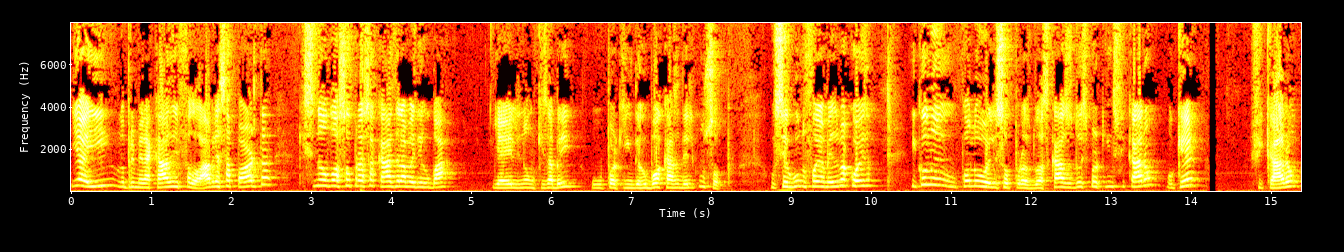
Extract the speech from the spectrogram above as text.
E aí, na primeira casa, ele falou: abre essa porta, que senão eu vou assoprar essa casa, ela vai derrubar. E aí ele não quis abrir, o porquinho derrubou a casa dele com um sopro. O segundo foi a mesma coisa. E quando, quando ele soprou as duas casas, os dois porquinhos ficaram o quê? Ficaram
